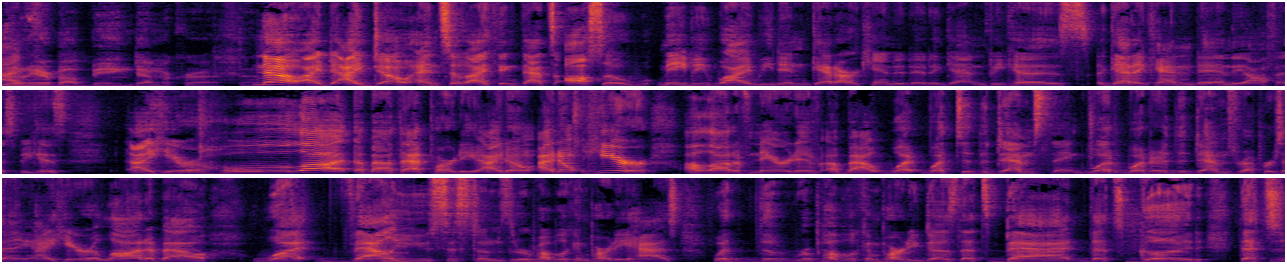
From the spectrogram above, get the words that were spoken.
You I, don't hear about being Democrat. Then. no, I, I don't. And so I think that's also maybe why we didn't get our candidate again because get a candidate in the office because I hear a whole lot about that party. I don't I don't hear a lot of narrative about what what did the Dems think? What what are the Dems representing? I hear a lot about what value hmm. systems the Republican Party has. What the Republican Party does that's bad, that's good, that's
